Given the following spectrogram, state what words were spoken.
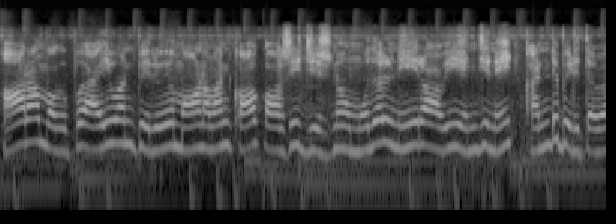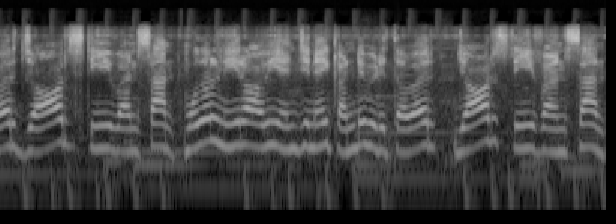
ஆறாம் வகுப்பு ஐவன் பிரிவு மாணவன் கா. காசி ஜிஷ்ணு. முதல் நீராவி என்ஜினை கண்டுபிடித்தவர் ஜார்ஜ் ஸ்டீவன்சன். முதல் நீராவி என்ஜினை கண்டுபிடித்தவர் ஜார்ஜ் ஸ்டீவன்சன்.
